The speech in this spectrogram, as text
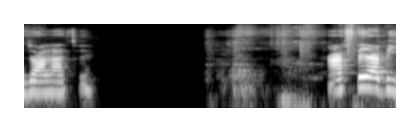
জল আছে। আসতে যাবি।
